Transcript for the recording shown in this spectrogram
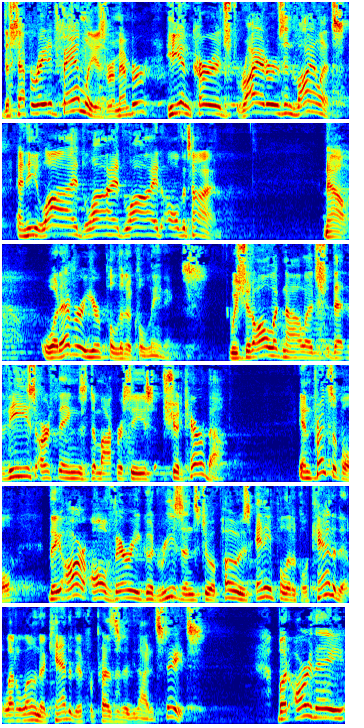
the separated families, remember? He encouraged rioters and violence and he lied, lied, lied all the time. Now, whatever your political leanings, we should all acknowledge that these are things democracies should care about. In principle, they are all very good reasons to oppose any political candidate, let alone a candidate for president of the United States. But are they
